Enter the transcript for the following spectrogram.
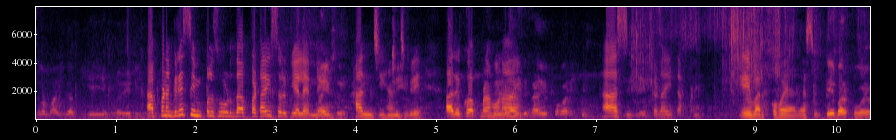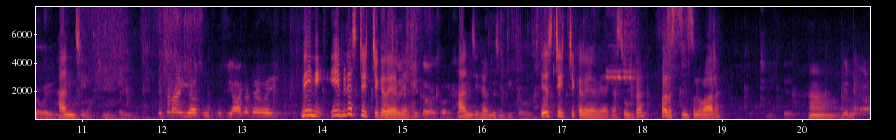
ਸਲਮਾਈ ਦਾ ਕੀ ਹੈ ਆਪਣਾ ਰੇਟ ਆਪਣਾ ਵੀਰੇ ਸਿੰਪਲ ਸੂਟ ਦਾ ਆਪਾਂ 250 ਰੁਪਏ ਲੈਣੇ 250 ਰੁਪਏ। ਹਾਂਜੀ ਹਾਂਜੀ ਵੀਰੇ। ਆ ਦੇਖੋ ਆਪਣਾ ਹੁਣ ਕਢਾਈ ਦਿਖਾਓ ਇੱਕ ਵਾਰੀ। ਆ ਸੀ ਵੀਰੇ, ਕਢਾਈ ਤਾਂ ਆਪਣੇ। ਇਹ ਵਰਕ ਹੋਇਆ ਦਾ ਸੂਟ। ਇਹ ਵਰਕ ਹੋਇਆ ਹੋਇਆ ਜੀ। ਹਾਂਜੀ। ਠੀਕ ਹੈ ਜੀ। ਤੇ ਕਢਾਈ ਆ ਸੂਟ ਤੁਸੀਂ ਆ ਕੱਢੇ ਹੋਏ ਜੀ? ਨਹੀਂ ਨਹੀਂ ਇਹ ਵੀਰੇ ਸਟਿਚ ਕਰਿਆ ਹੋਇਆ। ਕੀ ਤਾਂ ਸੌਰੀ ਹਾਂਜੀ ਹਾਂਜੀ। ਇਹ ਸਟਿਚ ਕਰਿਆ ਹੋਇਆ ਹੈਗਾ ਸੂਟ ਫਰਸੀ ਸਲਵਾਰ। ਠੀਕ ਹੈ ਜੀ। ਹਾਂ। ਤੇ ਹਾਂ।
